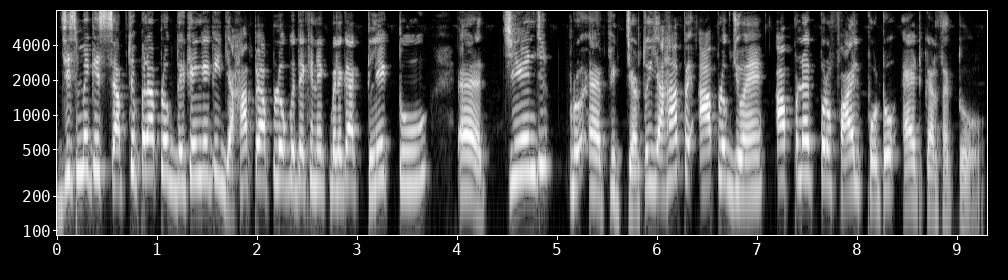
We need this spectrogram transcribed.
जिसमें कि सबसे पहले आप लोग देखेंगे कि यहाँ पे आप लोग को देखने को मिलेगा क्लिक टू चेंज पिक्चर तो यहाँ पे आप लोग जो है अपना प्रोफ़ाइल फ़ोटो ऐड कर सकते हो।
